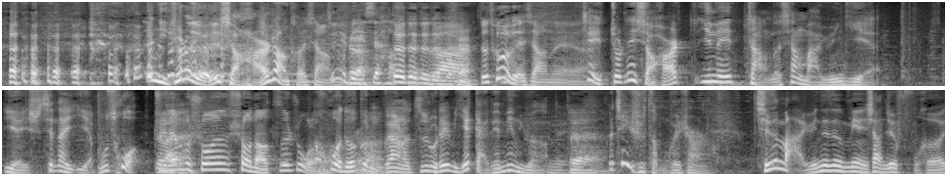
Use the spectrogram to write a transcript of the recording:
哎，你知道有一个小孩儿长特像吗？这别像，对对对对对，是，就特别像那个。这就是那小孩儿，因为长得像马云也，也现在也不错，之前不说受到资助了，获得各种各样的资助，这也改变命运了。对，那这是怎么回事呢？其实马云的这个面相就符合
